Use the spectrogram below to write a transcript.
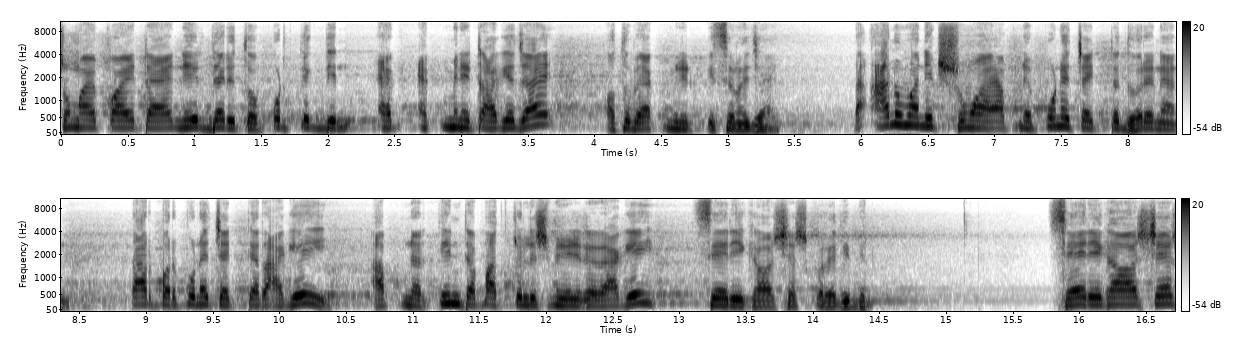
সময় কয়টায় নির্ধারিত, প্রত্যেক দিন এক এক মিনিট আগে যায় অথবা এক মিনিট পিছনে যায়। তা আনুমানিক সময় আপনি পৌনে চারটে ধরে নেন, তারপর পৌনে চারটার আগেই আপনার তিনটা পাঁচচল্লিশ মিনিটের আগেই সেরি খাওয়া শেষ করে দিবেন। সেরি খাওয়া শেষ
